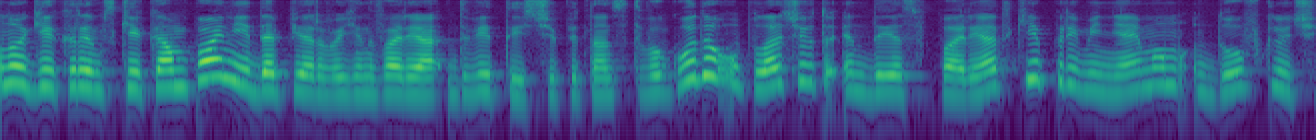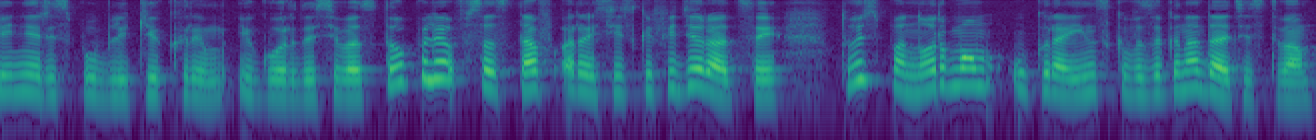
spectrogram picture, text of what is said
Многие крымские компании до 1 января 2015 года уплачивают НДС в порядке, применяемом до включения Республики Крым и города Севастополя в состав Российской Федерации, то есть по нормам украинского законодательства.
